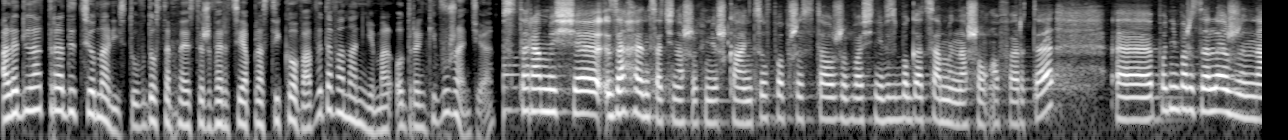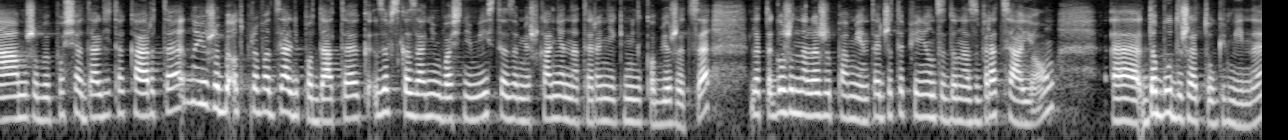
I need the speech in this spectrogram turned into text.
ale dla tradycjonalistów dostępna jest też wersja plastikowa, wydawana niemal od ręki w urzędzie. Staramy się zachęcać naszych mieszkańców poprzez to, że właśnie wzbogacamy naszą ofertę, ponieważ zależy nam, żeby posiadali tę kartę, no i żeby odprowadzali podatek ze wskazaniem właśnie miejsca zamieszkania na terenie gminy Kobierzyce, dlatego że należy pamiętać, że te pieniądze do nas wracają e, do budżetu gminy,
